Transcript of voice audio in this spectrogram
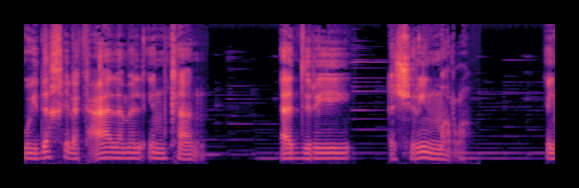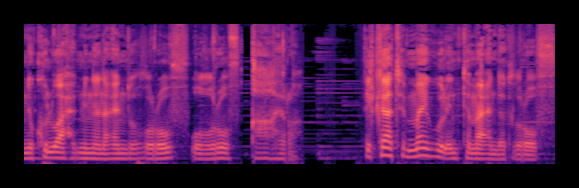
ويدخلك عالم الإمكان. أدري عشرين مرة إنه كل واحد مننا عنده ظروف وظروف قاهرة. الكاتب ما يقول أنت ما عندك ظروف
